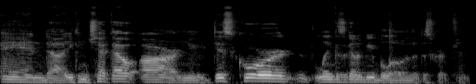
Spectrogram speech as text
And uh, you can check out our new Discord. Link is going to be below in the description.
